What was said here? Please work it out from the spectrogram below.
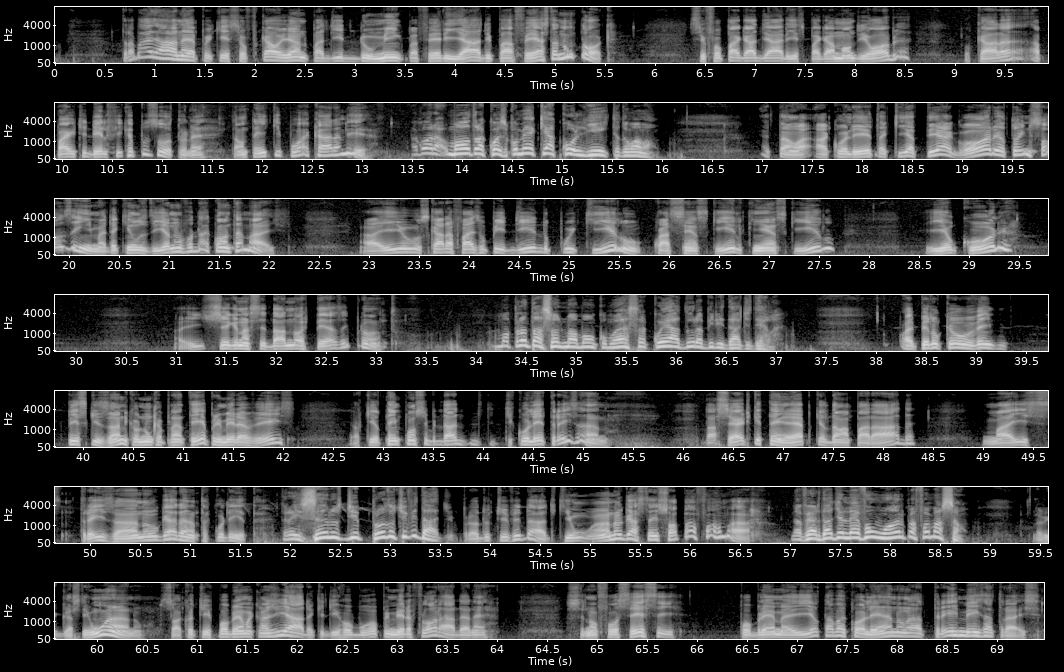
trabalhar, né? Porque se eu ficar olhando para dia de domingo, para feriado e para festa, não toca. Se for pagar diarista, pagar mão de obra, o cara, a parte dele fica para os outros, né? Então tem que pôr a cara mesmo. Agora, uma outra coisa, como é que é a colheita do mamão? Então, a, a colheita aqui até agora eu estou indo sozinho, mas daqui uns dias eu não vou dar conta mais. Aí os caras fazem o pedido por quilo, 400 quilos, 500 quilos, e eu colho, Aí chega na cidade, nós pesa e pronto. Uma plantação de mamão como essa, qual é a durabilidade dela? Olha, pelo que eu venho pesquisando, que eu nunca plantei a primeira vez, aqui eu tenho possibilidade de colher três anos. Tá certo que tem época que ele dá uma parada, mas três anos eu garanto a colheita. Três anos de produtividade? De produtividade, que um ano eu gastei só para formar. Na verdade, ele leva um ano para formação. Eu gastei um ano, só que eu tive problema com a geada, que derrubou a primeira florada, né? Se não fosse esse problema aí, eu estava colhendo há três meses atrás.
